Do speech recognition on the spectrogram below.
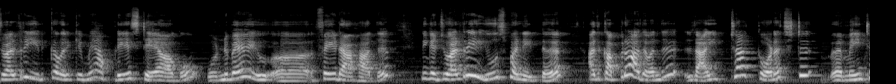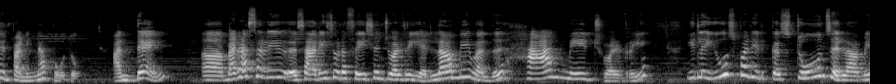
ஜுவல்லரி இருக்க வரைக்குமே அப்படியே ஸ்டே ஆகும். ஒன்றுமே ஃபேட் ஆகாது. நீங்கள் ஜுவல்லரி யூஸ் பண்ணிவிட்டு அதுக்கப்புறம் அதை வந்து லைட்டாக தொடச்சிட்டு மெயின்டைன் பண்ணிங்கன்னா போதும். அண்ட் தென் மெட்ராசாரி சாரீஸோட ஃபேஷன் ஜுவல்லரி எல்லாமே வந்து ஹேண்ட்மேட் ஜுவல்லரி இதில் யூஸ் பண்ணியிருக்க ஸ்டோன்ஸ் எல்லாமே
